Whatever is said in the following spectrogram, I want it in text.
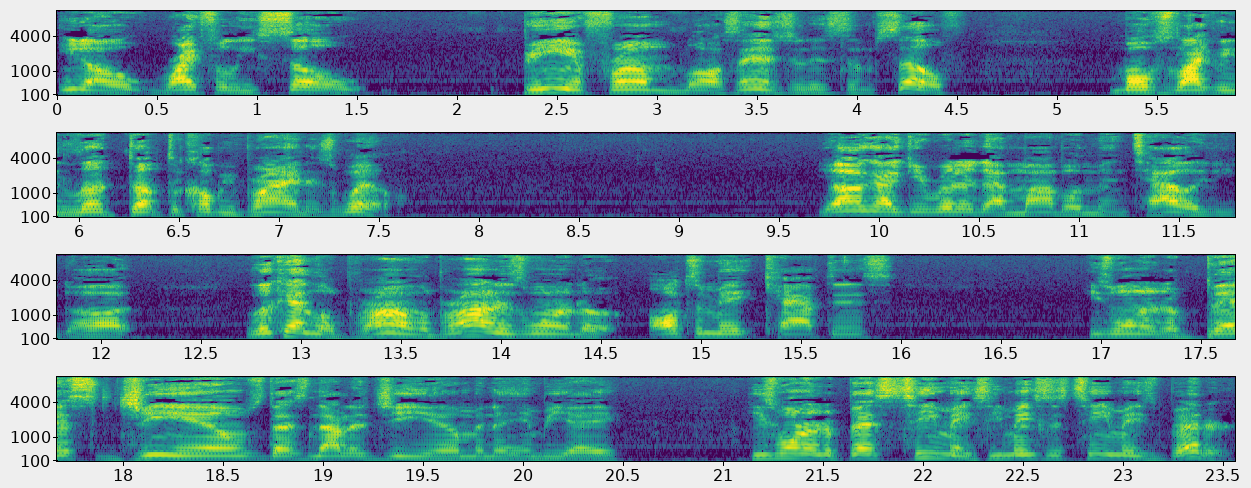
you know, rightfully so, being from Los Angeles himself, most likely looked up to Kobe Bryant as well. Y'all gotta get rid of that Mamba mentality, dog. Look at LeBron. LeBron is one of the ultimate captains. He's one of the best GMs that's not a GM in the NBA. He's one of the best teammates. He makes his teammates better.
